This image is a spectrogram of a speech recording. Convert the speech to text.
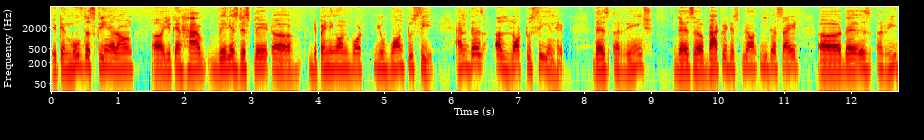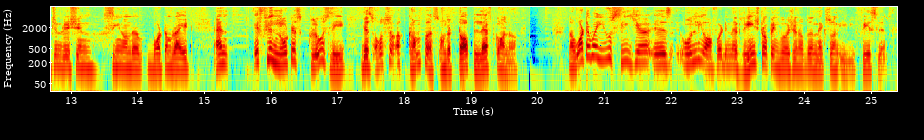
You can move the screen around uh, you can have various display uh, depending on what you want to see and there's a lot to see in it there's a range there's a battery display on either side uh, there is a regeneration seen on the bottom right and if you notice closely there's also a compass on the top left corner now whatever you see here is only offered in the range topping version of the Nexon EV facelift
